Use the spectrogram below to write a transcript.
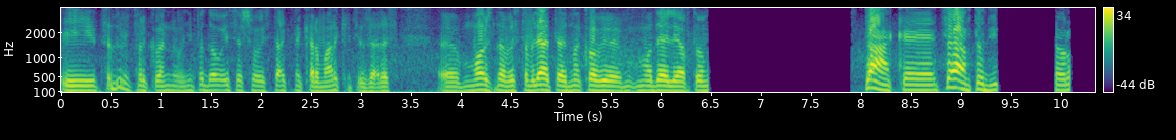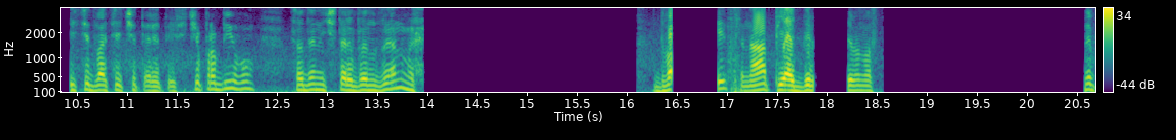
І це дуже прикольно. Мені подобається, що ось так на кармаркеті зараз е, можна виставляти однакові моделі автомобілів. Так, е, це авто 224 тисячі пробігу. Це 1,4 бензин. Мех... 2 ціна 5,90. Не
